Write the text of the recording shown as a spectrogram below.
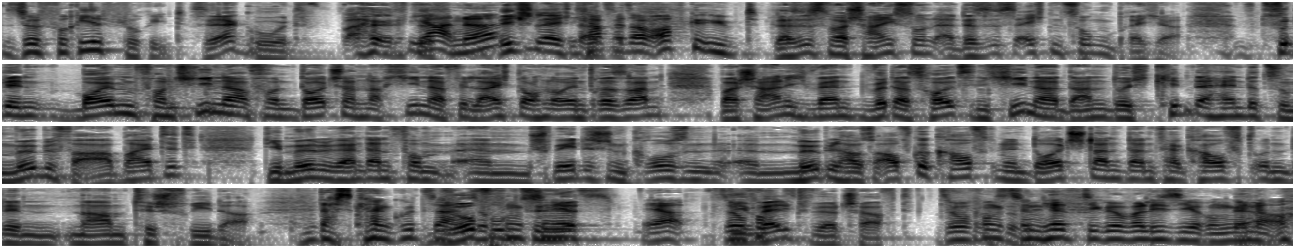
Sulfurylfluorid. Sehr gut. Das ja, ne? Nicht schlecht. Ich habe jetzt auch oft geübt. Das ist wahrscheinlich so ein, das ist echt ein Zungenbrecher. Zu den Bäumen von China, von Deutschland nach China, vielleicht auch noch interessant. Wahrscheinlich werden, wird das Holz in China dann durch Kinderhände zu Möbel verarbeitet. Die Möbel werden dann vom ähm, schwedischen großen ähm, Möbelhaus aufgekauft und in Deutschland dann verkauft und den Namen Tisch Frieda. Das kann gut sein. So, so funktioniert, ja, so die fun Weltwirtschaft. So funktioniert die Globalisierung, genau. Ja.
